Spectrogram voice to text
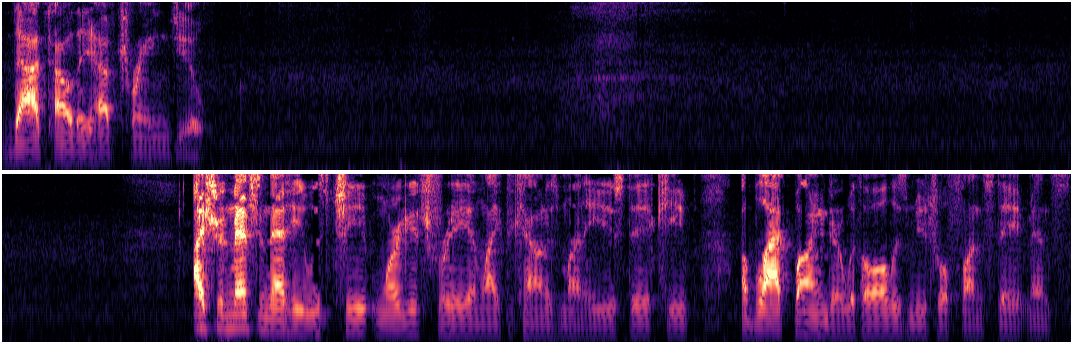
that's how they have trained you. I should mention that he was cheap, mortgage free, and liked to count his money. He used to keep a black binder with all his mutual fund statements.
